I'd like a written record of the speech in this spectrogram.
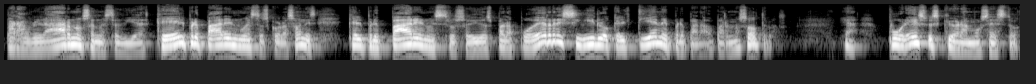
para hablarnos a nuestras vidas, que Él prepare nuestros corazones, que Él prepare nuestros oídos para poder recibir lo que Él tiene preparado para nosotros. ¿Ya? Por eso es que oramos esto,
